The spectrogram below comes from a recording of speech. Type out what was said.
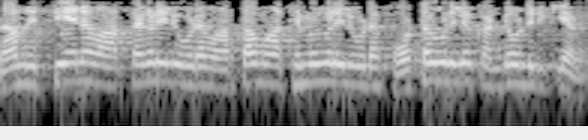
നാം നിത്യേന വാർത്തകളിലൂടെ വാർത്താമാധ്യമങ്ങളിലൂടെ ഫോട്ടോകളിലോ കണ്ടുകൊണ്ടിരിക്കുകയാണ്.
